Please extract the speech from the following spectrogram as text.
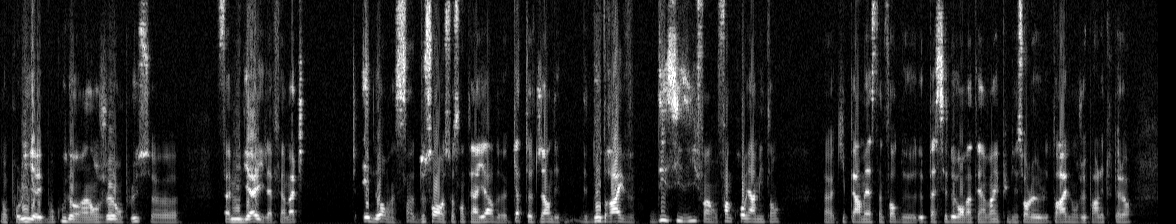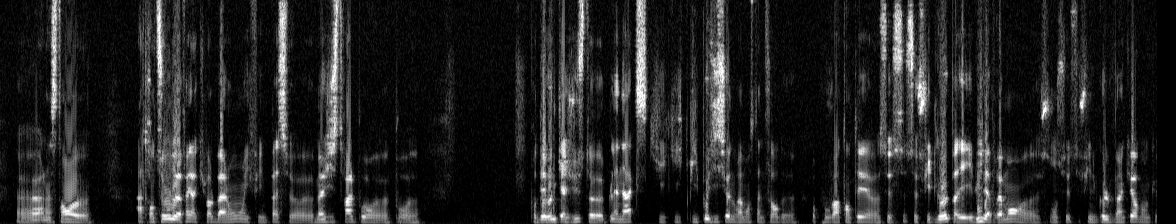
Donc pour lui, il y avait beaucoup d'un enjeu en plus euh, familial. Il a fait un match énorme, 261 yards, 4 touchdowns, des, deux drives décisifs hein, en fin de première mi-temps qui permet à Stanford de, passer devant 21-20 et puis bien sûr le, drive dont je parlais tout à l'heure à l'instant à 30 secondes de la fin, il récupère le ballon, il fait une passe euh, magistrale pour, euh, pour, euh, Devon juste plein axe, qui, qui, positionne vraiment Stanford pour pouvoir tenter ce, ce, field goal. Et lui, il a vraiment ce, field goal vainqueur, donc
